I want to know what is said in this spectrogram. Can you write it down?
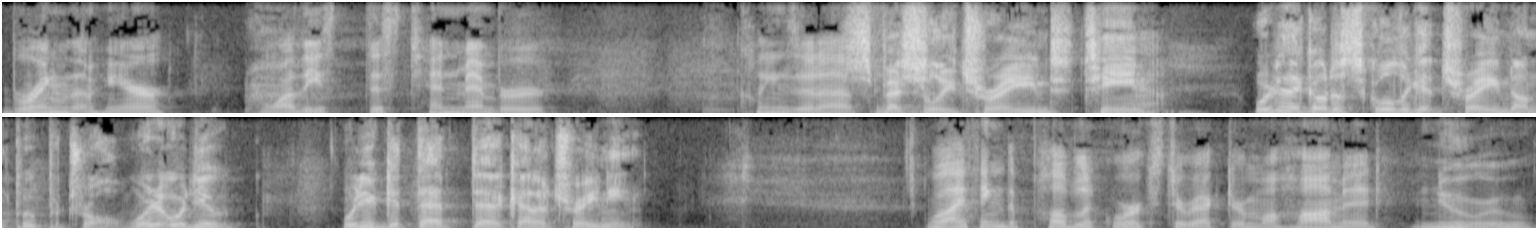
bring them here, while these this ten member cleans it up. and- Specially trained team. Yeah. Where do they go to school to get trained on poop patrol? Where, where do you where do you get that uh, kind of training? Well, I think the public works director, Mohammed Nuru,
